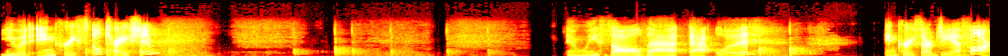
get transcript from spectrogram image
you would increase filtration. And we saw that that would increase our GFR.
